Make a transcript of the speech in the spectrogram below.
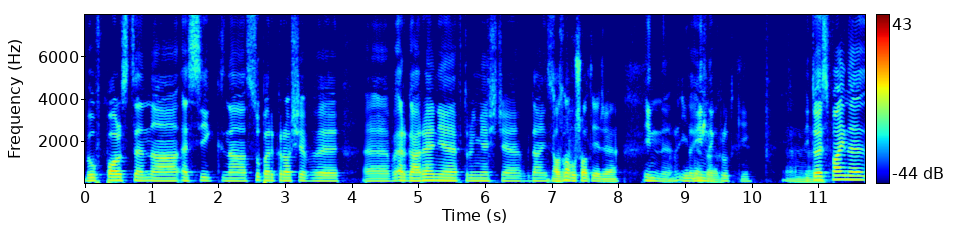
był w Polsce na SX, na Supercrossie w, w Erga Arenie w Trójmieście, w Gdańsku. O, znowu Short jedzie. Inny, Inny inny krótki. E, I to jest fajne,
